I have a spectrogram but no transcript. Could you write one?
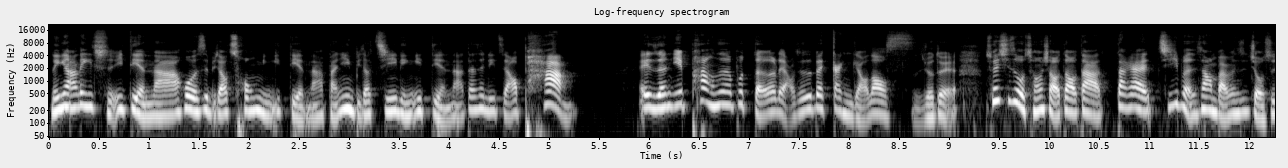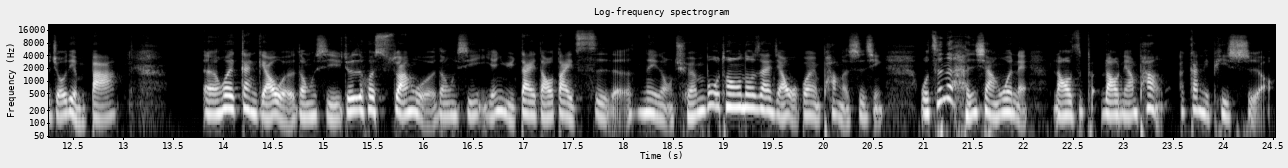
伶牙俐齿一点呐、或者是比较聪明一点呐、反应比较机灵一点呐、但是你只要胖。哎，人一胖真的不得了，就是被干咬到死就对了。所以其实我从小到大，大概基本上百分之九十九点八，呃，会干咬我的东西，就是会酸我的东西，言语带刀带刺的那种，全部通通都是在讲我关于胖的事情。我真的很想问，哎，老子老娘胖，啊，干你屁事哦！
